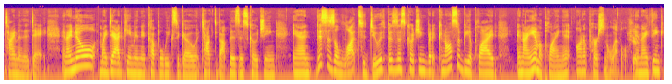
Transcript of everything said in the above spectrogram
time in the day? And I know my dad came in a couple weeks ago and talked about business coaching. And this is a lot to do with business coaching, but it can also be applied and I am applying it on a personal level. Sure. And I think,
